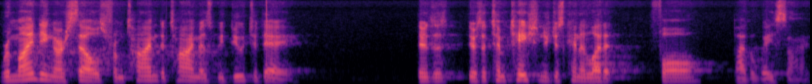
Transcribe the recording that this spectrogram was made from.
reminding ourselves from time to time as we do today, there's a, there's a temptation to just kind of let it fall by the wayside.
